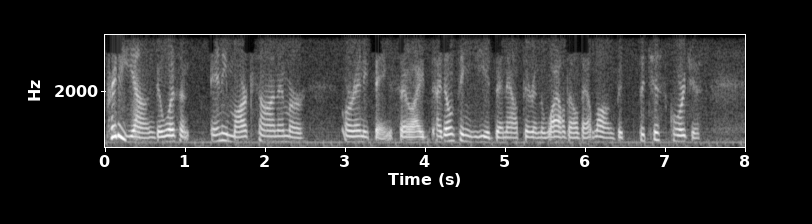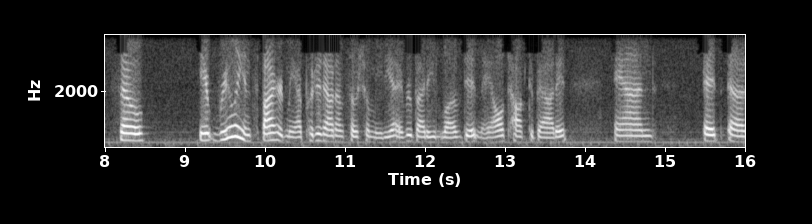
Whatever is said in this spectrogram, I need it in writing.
pretty young. There wasn't any marks on him or or anything. So I I don't think he had been out there in the wild all that long, but but just gorgeous. So it really inspired me. I put it out on social media. Everybody loved it, and they all talked about it. And it, uh,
